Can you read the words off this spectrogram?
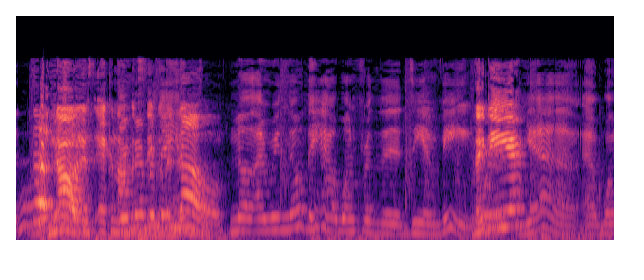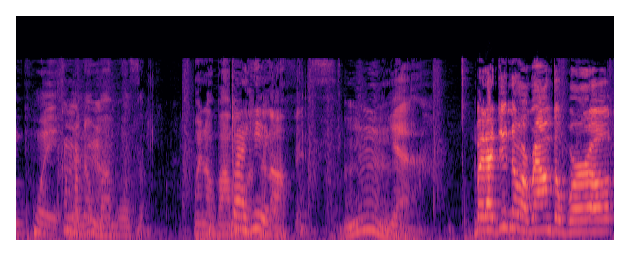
No, no, it's economic Remember they stimulus. No. No, I mean no, they had one for the DMV. They where- did? Yeah, at one point Come when on, come Obama was when Obama Right was here. in office. Mm. Yeah. But I do know around the world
